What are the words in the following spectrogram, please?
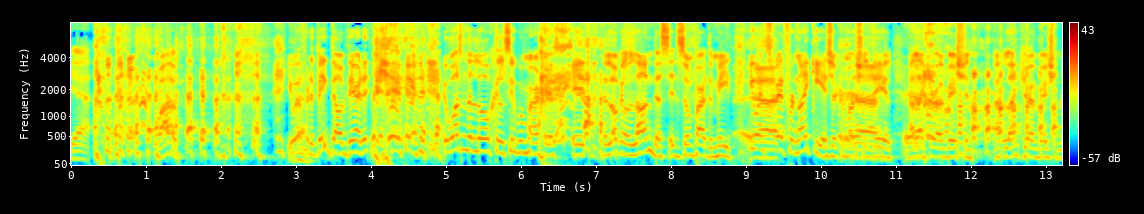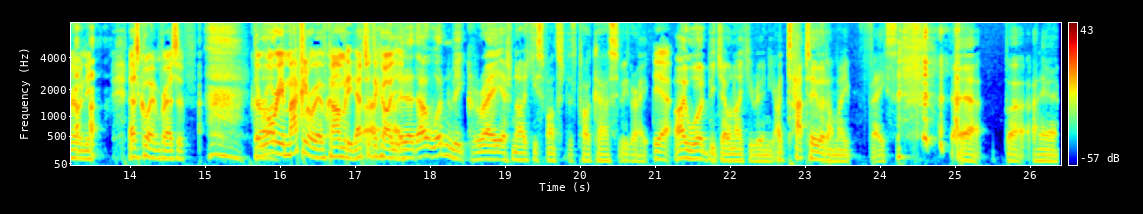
Yeah. wow. you went for the big dog there, didn't you? it wasn't the local supermarket, in, the local Londis in some part of Meath. You went straight for Nike as your commercial Yeah, deal. I like your ambition. I like your ambition, Rooney. That's quite impressive. The Rory McIlroy of comedy. That's what they call you. Uh, that wouldn't be great if Nike sponsored this podcast. It'd be great. Yeah. I would be Joe Nike Rooney. I'd tattoo it on my face. yeah. But anyway,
